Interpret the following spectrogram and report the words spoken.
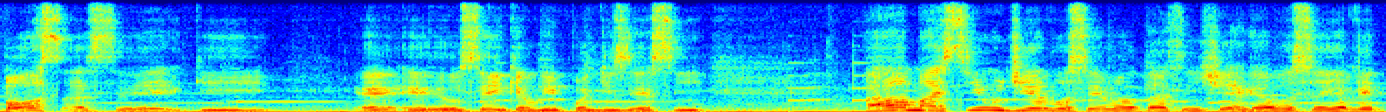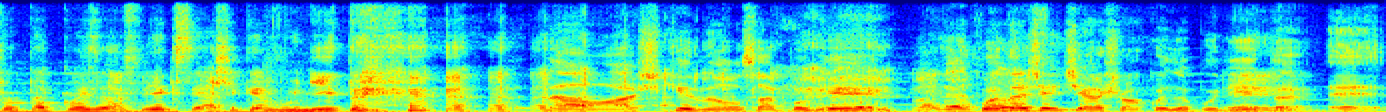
possa ser que. é, eu sei que alguém pode dizer assim. Ah, mas se um dia você voltasse a enxergar, você ia ver tanta coisa feia que você acha que é bonita. Não, acho que não, sabe por quê? Quando a assim, gente acha uma coisa bonita, é,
